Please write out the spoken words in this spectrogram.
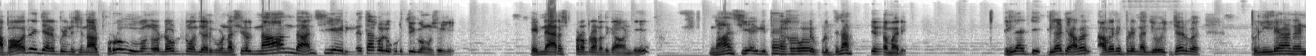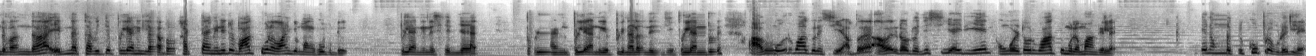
அப்ப அவர் நினைச்சார் அப்படின்னு சொன்னார் புறவு இவங்க டவுட் வந்து இருக்கு சரி நான் தான் சிஐடிக்கு தகவல் கொடுத்துக்கோங்க சொல்லி. என்ன அரெஸ்ட் பண்ண போனதுக்காக வேண்டி? நான் சிஐடிக்கு தகவல் கொடுத்து நான் மாதிரி. இல்லாட்டி இல்லாட்டி அவர் அவர் எப்படி நான் ஜோதிச்சார்? பிள்ளையாண்டு வந்தா என்ன தவித்து பிள்ளையான் இல்ல. அப்ப கட்டாயம் நின்று வாக்குமூலம் வாங்கிடுவாங்க கூப்பிட்டு. பிள்ளையான் என்ன செஞ்சார்? பிள்ளையான் பிள்ளையானுக்கு எப்படி நடந்துச்சு? பிள்ளையான் அவங்க ஒரு வாக்குமூலம் சி அப்ப அவருக்கு டவுட் வந்து சிஐடி ஏன் உங்கள்ட்ட ஒரு வாக்குமூலம் வாங்கல? ஏன் உங்களுக்கு கூப்பிட கூட இல்லை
